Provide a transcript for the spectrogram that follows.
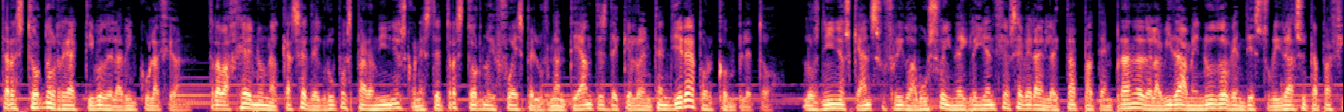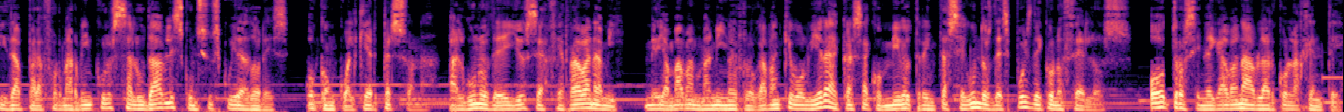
Trastorno reactivo de la vinculación. Trabajé en una casa de grupos para niños con este trastorno y fue espeluznante antes de que lo entendiera por completo. Los niños que han sufrido abuso y negligencia severa en la etapa temprana de la vida a menudo ven destruida su capacidad para formar vínculos saludables con sus cuidadores, o con cualquier persona. Algunos de ellos se aferraban a mí, me llamaban mami y rogaban que volviera a casa conmigo 30 segundos después de conocerlos. Otros se negaban a hablar con la gente,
